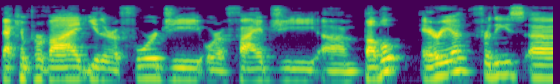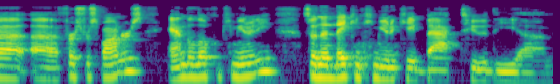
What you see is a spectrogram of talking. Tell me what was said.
that can provide either a 4G or a 5G um, bubble area for these uh, uh, first responders and the local community. So then they can communicate back to the um,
